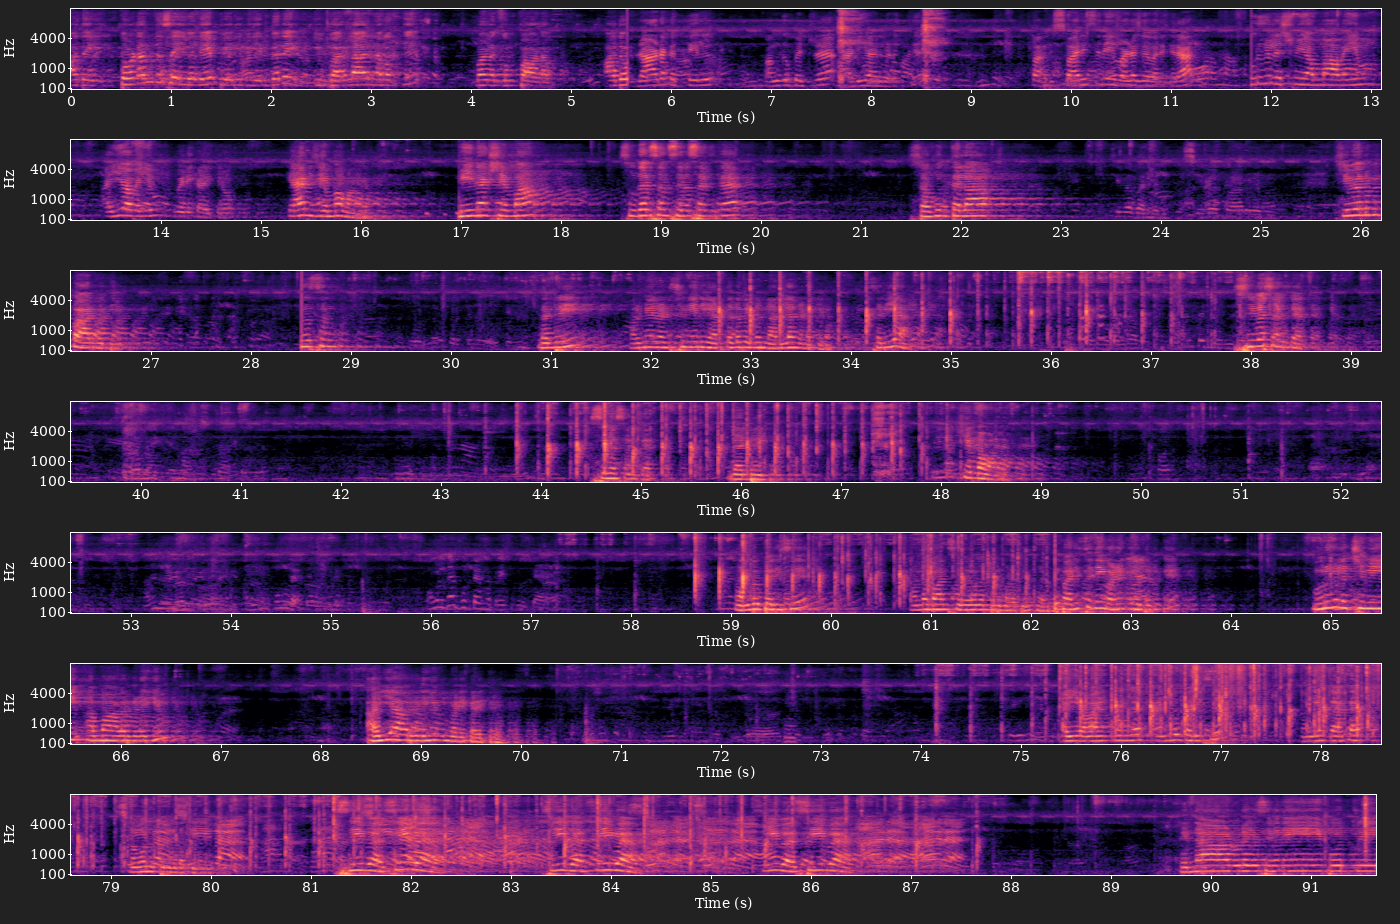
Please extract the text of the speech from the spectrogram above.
அதை தொடர்ந்து செய்வதே பெரிது என்பதை இவ்வரலாறு நமக்கு வழங்கும் பாடம். அதோ நாடகத்தில் பங்கு பெற்ற அடியார்களுக்கு பரிசினை வழங்க வருகிறார். முருகலட்சுமி அம்மாவையும் ஐயாவையும் வேடி கழிக்கிறோம் கேன்ஜி அம்மா வாங்க. மீனாட்சி அம்மா சுதர்சன் சிவசங்கர் சகுந்தலா சிவனும் பார்வதி சுதர்சன். நன்றி அருமையா நடிச்சீங்க நீ அடுத்த தடவை இன்னும் நல்லா நினைக்கிறோம் சரியா சிவசங்கர் சிவசங்கர் நன்றி மீனாட்சி அம்மா அன்பு பரிசு அந்தமான் சிவலோக திருமணத்தை சார்பில் பரிசனை வழங்குவதற்கு முருகலட்சுமி அம்மா அவர்களையும் ஐயா அவர்களையும் மடி கிடைக்கிறோம் ஐயா வாங்கிக்கோங்க. அன்பு பரிசு. உங்களுக்காக நமது திருவிழா சீவ சீவ. சீவ சீவ. சீவ சீவ. தென்னாடுடைய சிவனே போற்றி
